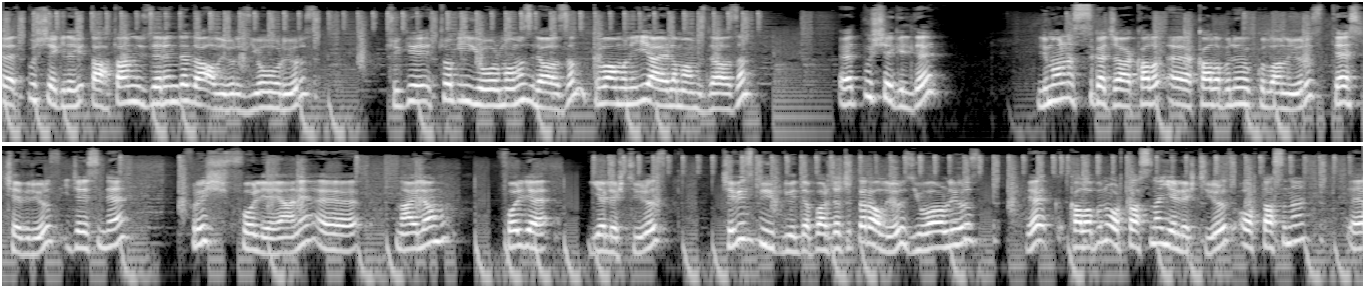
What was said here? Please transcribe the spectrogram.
Evet bu şekilde tahtanın üzerinde de alıyoruz, yoğuruyoruz. Çünkü çok iyi yoğurmamız lazım. Kıvamını iyi ayarlamamız lazım. Evet bu şekilde limonun sıkacağı kal- e, kalıbını kullanıyoruz. Ters çeviriyoruz. İçerisine fresh folye yani e, naylon folye yerleştiriyoruz. Ceviz büyüklüğünde parçacıklar alıyoruz, yuvarlıyoruz ve kalıbın ortasına yerleştiriyoruz. Ortasını e,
